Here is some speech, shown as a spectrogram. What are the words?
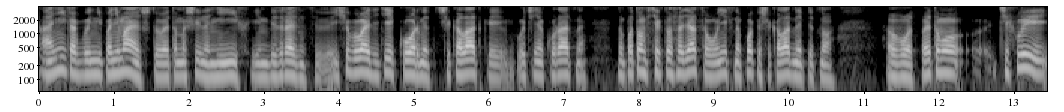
они как бы не понимают, что эта машина не их, им без разницы. Еще бывает, детей кормят шоколадкой, очень аккуратно. Но потом все, кто садятся, у них на попе шоколадное пятно. Вот, поэтому чехлы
